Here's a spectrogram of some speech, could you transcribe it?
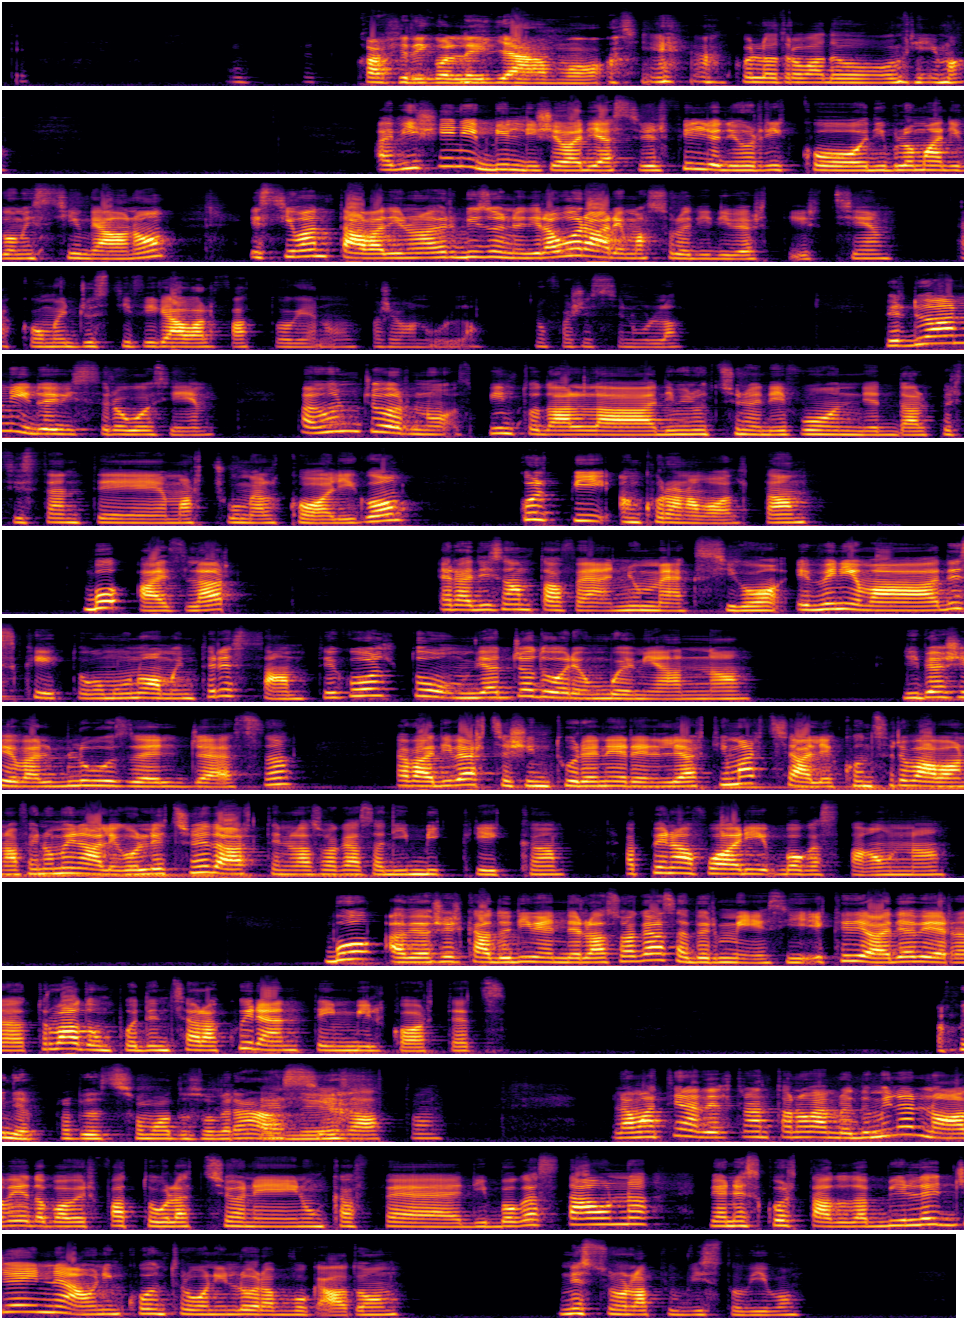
Qua ci ricolleghiamo. Sì, a quello trovato prima. Ai vicini Bill diceva di essere il figlio di un ricco diplomatico messicano e si vantava di non aver bisogno di lavorare ma solo di divertirsi. Ecco come giustificava il fatto che non faceva nulla, non facesse nulla. Per due anni i due vissero così. Poi un giorno, spinto dalla diminuzione dei fondi e dal persistente marciume alcolico, colpì ancora una volta. Bo Eisler era di Santa Fe, New Mexico, e veniva descritto come un uomo interessante, colto, un viaggiatore e un bohemian. Gli piaceva il blues e il jazz, aveva diverse cinture nere nelle arti marziali e conservava una fenomenale collezione d'arte nella sua casa di Big Creek, appena fuori Bogastown. Bo aveva cercato di vendere la sua casa per mesi e credeva di aver trovato un potenziale acquirente in Bill Cortez. Ah, quindi è proprio il suo modo operandi? Eh sì, esatto. La mattina del 30 novembre 2009, dopo aver fatto colazione in un caffè di Bogastown, viene scortato da Bill e Jane a un incontro con il loro avvocato. Nessuno l'ha più visto vivo.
